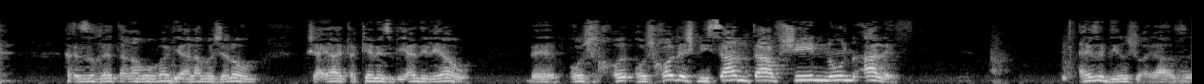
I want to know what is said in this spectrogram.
אני זוכר את הרב עובדיה עליו השלום, כשהיה את הכנס ביד אליהו, בראש ראש חודש ניסן תשנ"א. איזה דיר שהוא היה אז,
